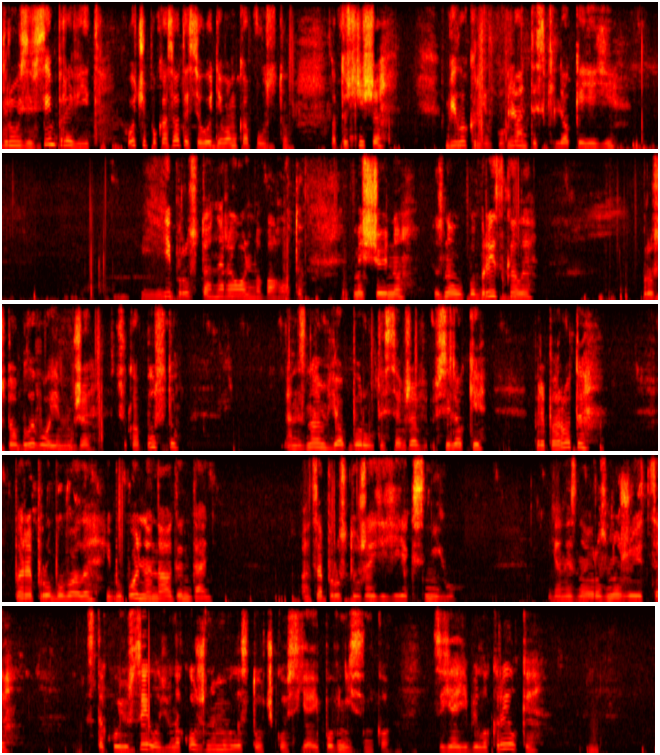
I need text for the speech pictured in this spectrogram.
Друзі, всім привіт! Хочу показати сьогодні вам капусту, а точніше білокрилку. Гляньте, скільки її. Її просто нереально багато. Ми щойно знову побризкали, просто обливаємо вже цю капусту, а не знаємо, як боротися. Вже всілякі препарати перепробували і буквально на один день. А це просто вже її як снігу. Я не знаю, розмножується з такою силою на кожному листочку. Ось є і повнісінько цієї білокрилки.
